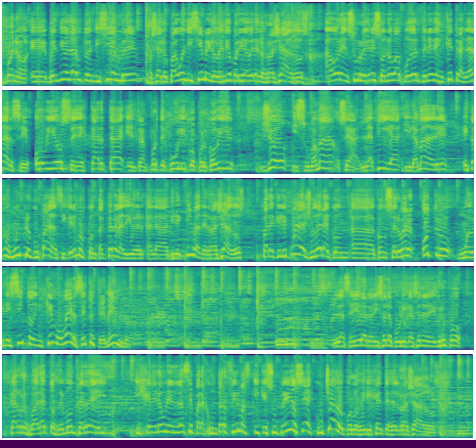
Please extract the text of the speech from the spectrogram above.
Bueno, eh, vendió el auto en diciembre, o sea, lo pagó en diciembre y lo vendió para ir a ver a los rayados. Ahora en su regreso no va a poder tener en qué trasladarse. Obvio, se descarta el transporte público por COVID. Yo y su mamá, o sea, la tía y la madre, estamos muy preocupadas y queremos contactar a la, directiva de rayados para que le pueda ayudar a, a conservar otro mueblecito en qué moverse. Esto es tremendo. La señora realizó la publicación en el grupo Carros Baratos de Monterrey y generó un enlace para juntar firmas y que su pedido sea escuchado por los dirigentes del Rayados.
